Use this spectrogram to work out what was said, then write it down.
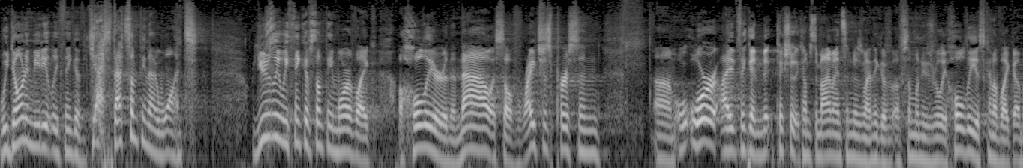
we don't immediately think of, yes, that's something I want. Usually we think of something more of like a holier than thou, a self righteous person. Um, or, or, I think a picture that comes to my mind sometimes when I think of, of someone who's really holy is kind of like a,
